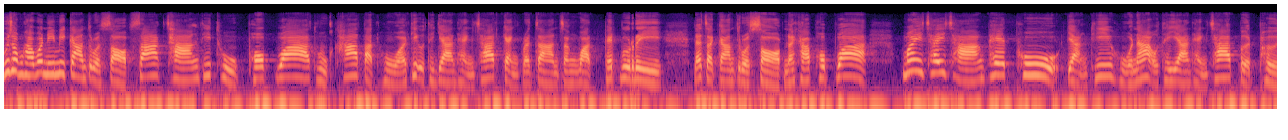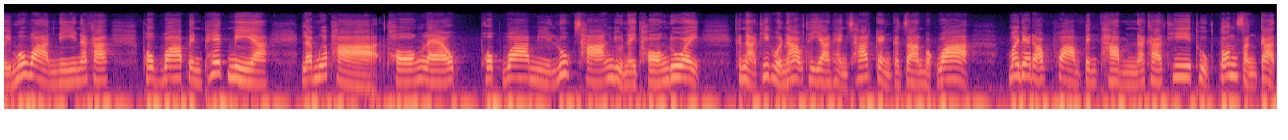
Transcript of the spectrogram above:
คุณผู้ชมคะวันนี้มีการตรวจสอบซากช้างที่ถูกพบว่าถูกฆ่าตัดหัวที่อุทยานแห่งชาติแก่งกระจานจังหวัดเพชรบุรี และจากการตรวจสอบนะคะพบว่าไม่ใช่ช้างเพศผู้อย่างที่หัวหน้าอุทยานแห่งชาติเปิดเผยเมื่อวานนี้นะคะ พบว่าเป็นเพศเมีย และเมื่อผ่าท้องแล้วพบว่ามีลูกช้างอยู่ในท้องด้วย ขณะที่หัวหน้าอุทยานแห่งชาติแก่งกระจานบอกว่า ไม่ได้รับความเป็นธรรมนะคะ ที่ถูกต้นสังกัด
